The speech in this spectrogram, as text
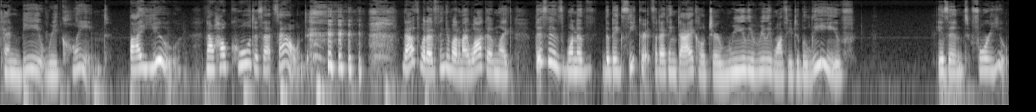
can be reclaimed by you. Now, how cool does that sound? That's what I was thinking about on my walk. I'm like, this is one of the big secrets that I think diet culture really, really wants you to believe isn't for you.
